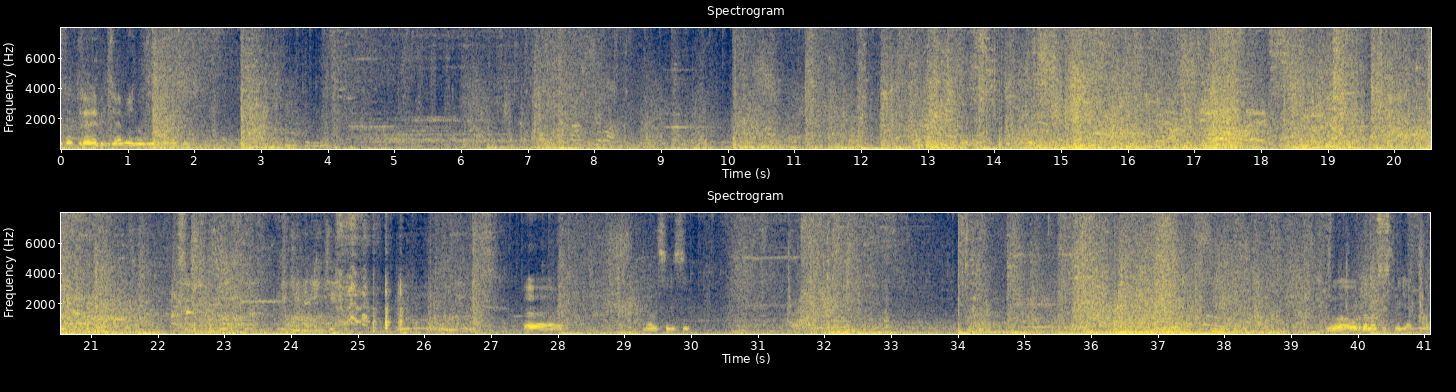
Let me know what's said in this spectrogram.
Da direnebileceğime inanıyorum. Sırası. Vaa oradan asist mi geldi lan?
